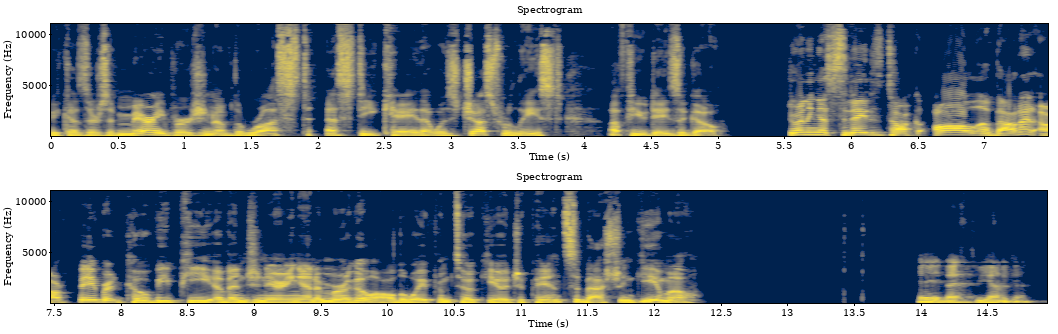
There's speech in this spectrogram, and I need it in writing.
because there's a Mary version of the Rust SDK that was just released a few days ago. Joining us today to talk all about it, our favorite co VP of engineering at Emurgo, all the way from Tokyo, Japan, Sebastian Guillemot. Hey, nice to be on again.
